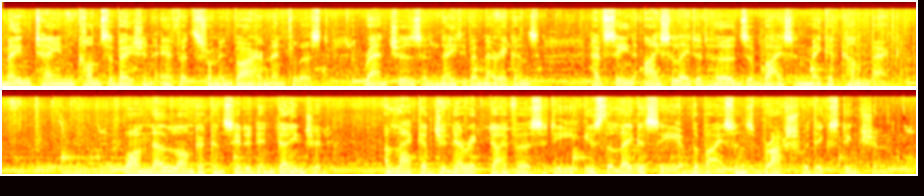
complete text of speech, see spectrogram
Maintain conservation efforts from environmentalists, ranchers and Native Americans have seen isolated herds of bison make a comeback while no longer considered endangered, a lack of genetic diversity is the legacy of the bison's brush with extinction.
